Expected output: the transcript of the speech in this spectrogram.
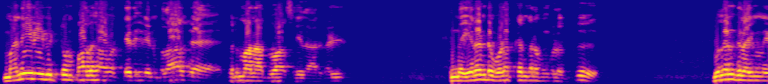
மனைவி விட்டும் பாதுகாவல் தேடுகிறேன் என்பதாக பெருமானா துவா செய்தார்கள். இந்த இரண்டு விளக்கங்களும் உங்களுக்கு புதன்கிழமை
